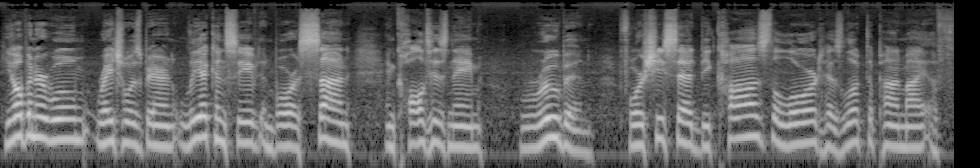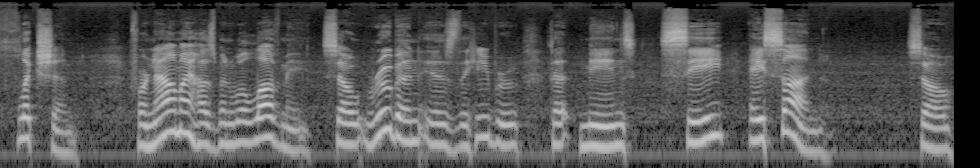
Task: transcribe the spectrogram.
He opened her womb, Rachel was barren. Leah conceived and bore a son and called his name Reuben. For she said, Because the Lord has looked upon my affliction, for now my husband will love me. So Reuben is the Hebrew that means see a son. So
